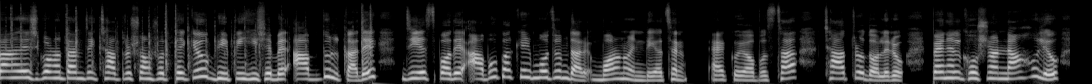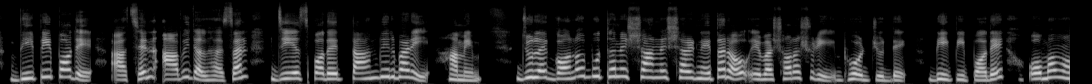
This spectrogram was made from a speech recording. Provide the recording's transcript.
বাংলাদেশ গণতান্ত্রিক ছাত্র সংসদ থেকেও ভিপি হিসেবে আব্দুল কাদের, জিএস পদে আবু বাকের মজুমদার মনোনয়ন দিয়েছেন। একই অবস্থা ছাত্র দলেরও। প্যানেল ঘোষণা না হলেও ভিপি পদে আছেন আবিদ আল হাসান, জিএস পদে তানভীর বাড়ি হামিম। জুলাই গণ অভ্যুত্থানের সামনের সারির নেতারাও এবার সরাসরি ভোট যুদ্ধে। ভিপি পদে ওমামা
